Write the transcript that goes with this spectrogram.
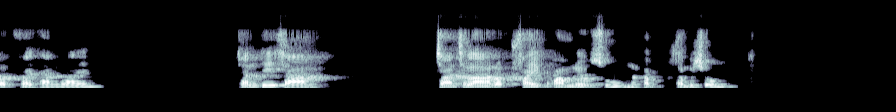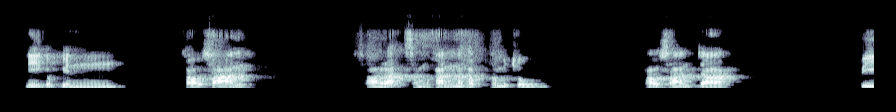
รถไฟทางไกล ชั้นที่สามชานชลารถไฟความเร็วสูงนะครับท่านผู้ชม นี่ก็เป็นข่าวสาร สาระสำคัญนะครับท่านผู้ชม ข่าวสารจากปี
